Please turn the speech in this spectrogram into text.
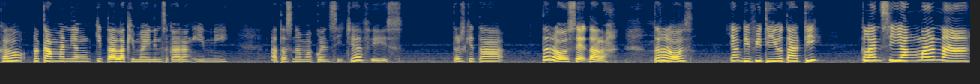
Kalau rekaman yang kita lagi mainin sekarang ini atas nama Clancy Javis terus kita terus ya lah terus yang di video tadi Clancy yang mana?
